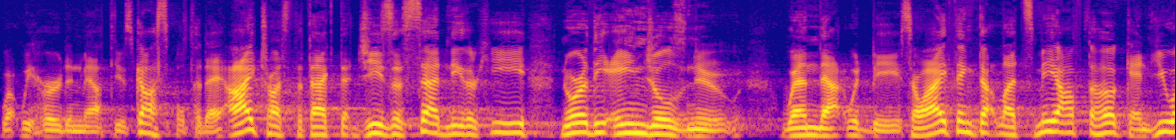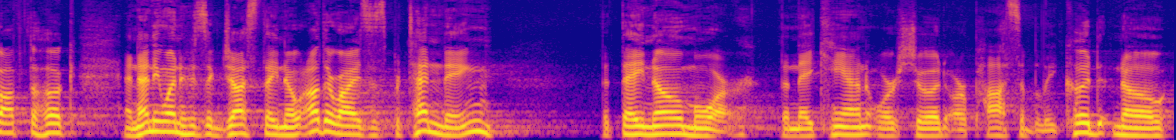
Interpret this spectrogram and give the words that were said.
what we heard in Matthew's gospel today. I trust the fact that Jesus said neither he nor the angels knew when that would be. So I think that lets me off the hook and you off the hook, and anyone who suggests they know otherwise is pretending that they know more than they can or should or possibly could know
